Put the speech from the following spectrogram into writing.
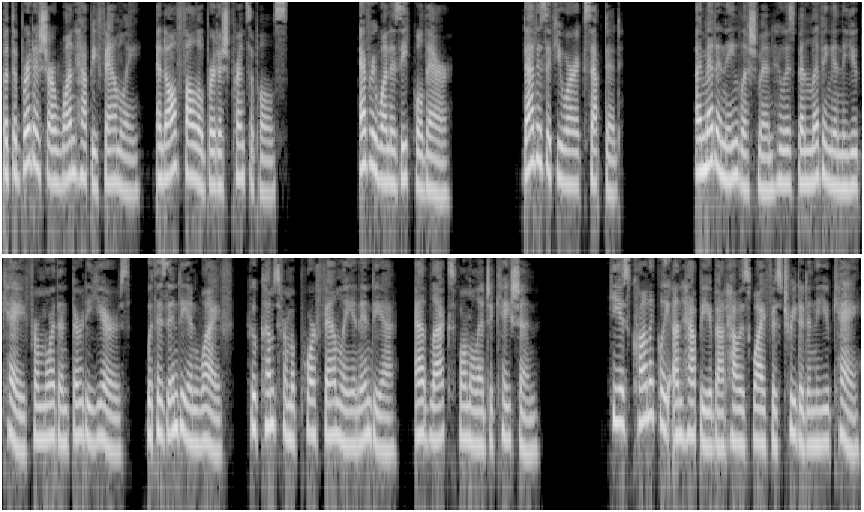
But the British are one happy family, and all follow British principles. Everyone is equal there. That is if you are accepted. I met an Englishman who has been living in the UK for more than 30 years, with his Indian wife, who comes from a poor family in India, and lacks formal education. He is chronically unhappy about how his wife is treated in the UK.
